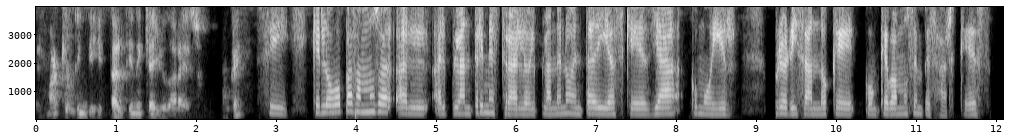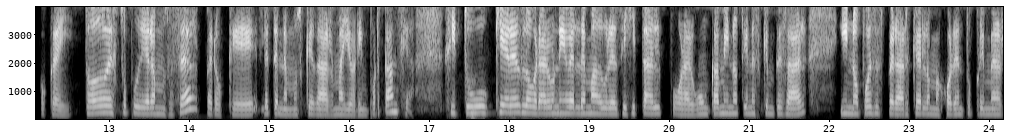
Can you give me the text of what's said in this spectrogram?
el marketing digital tiene que ayudar a eso. ¿Okay? Sí, que luego pasamos al, al, plan trimestral o el plan de 90 días, que es ya como ir priorizando que, con qué vamos a empezar, que es, ok, todo esto pudiéramos hacer, pero que le tenemos que dar mayor importancia. Si tú quieres lograr un nivel de madurez digital, por algún camino tienes que empezar y no puedes esperar que a lo mejor en tu primer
